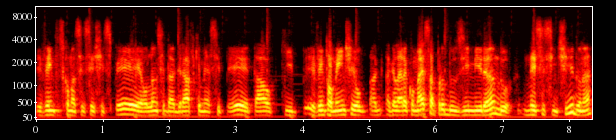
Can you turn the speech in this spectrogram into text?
eventos como a CCXP, o lance da Graphic MSP e tal, que eventualmente a, a galera começa a produzir mirando nesse sentido, né?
